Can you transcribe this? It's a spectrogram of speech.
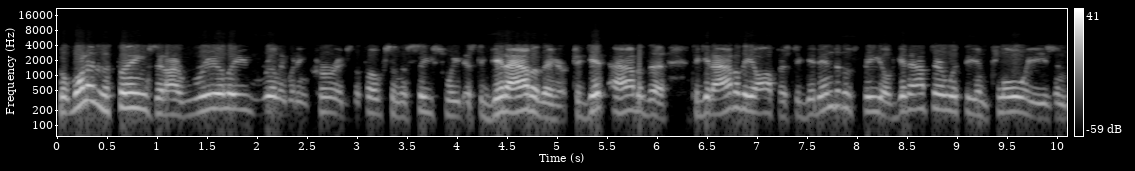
But one of the things that I really, really would encourage the folks in the C-suite is to get out of there, to get out of the to get out of the office, to get into the field, get out there with the employees and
